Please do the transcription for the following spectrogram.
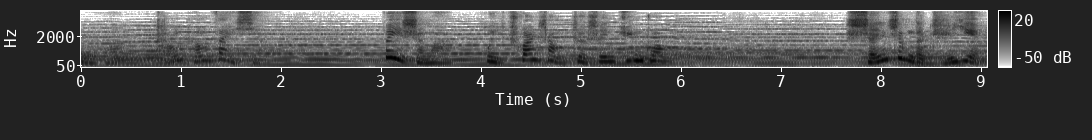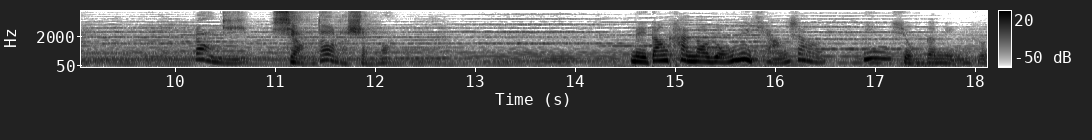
我常常在想，为什么会穿上这身军装？神圣的职业，让你想到了什么？每当看到荣誉墙上英雄的名字，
